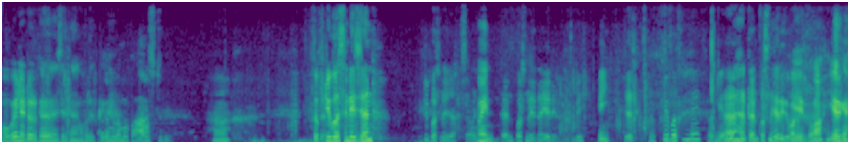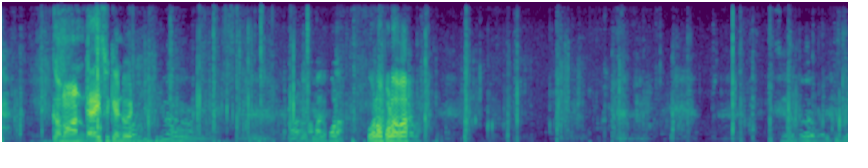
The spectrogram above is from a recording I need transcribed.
மொபைல் நெட்வொர்க் வச்சுருக்காங்க போல இருக்கு. அதுவும் இல்லாம ஃபாரஸ்ட் இது. ஆ. ஃபிஃப்டி பர்சன்டேஜ் தான் ஃபிஃப்டி பர்சன்டேஜா ஐ மீன் டென் பர்சன்டேஜ் தான் ஏறி இருக்கு ஏய் ஃபிஃப்டி பர்சன்டேஜ் வரலையா ஆ டென் பர்சன்டேஜ் இருக்கு வா. ஏறிக்கவா ஏறுங்க. Come on guys we can do it நம்ம அங்கே போகலாம் போலாம் போலாம் வா. செருப்பு வேற வலிக்குது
